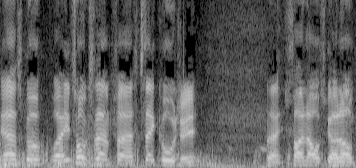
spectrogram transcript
Yeah, that's cool. Well, you talk to them first, they called you. Find out what's going on.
